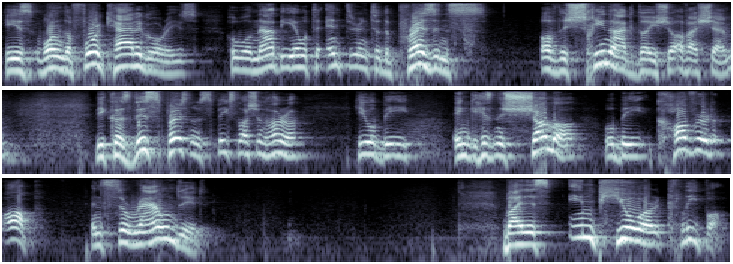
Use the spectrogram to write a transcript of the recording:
he is one of the four categories who will not be able to enter into the presence of the Shechina Akdoisha of Hashem, because this person who speaks Lashon Hara, he will be, in his neshama will be covered up and surrounded by this impure klipa.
